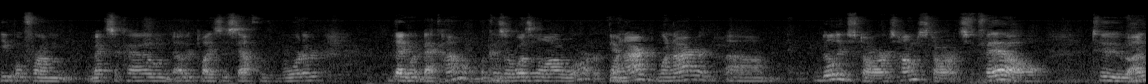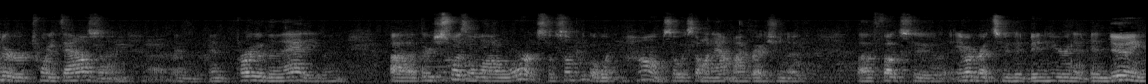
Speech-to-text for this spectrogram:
People from Mexico and other places south of the border, they went back home because there wasn't a lot of work. When our, when our um, building starts, home starts, fell to under 20,000 and, and further than that even, uh, there just wasn't a lot of work. So some people went home. So we saw an out-migration of uh, folks who, immigrants who had been here and had been doing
